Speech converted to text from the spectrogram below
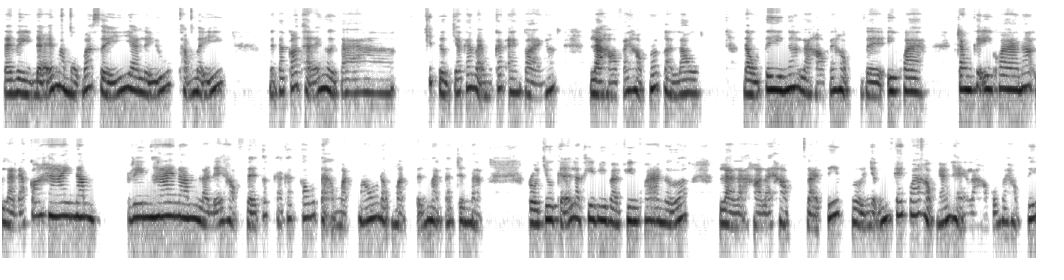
Tại vì để mà một bác sĩ da liễu thẩm mỹ người ta có thể người ta chích được cho các bạn một cách an toàn á, là họ phải học rất là lâu. Đầu tiên á, là họ phải học về y khoa trong cái y khoa đó là đã có 2 năm, riêng 2 năm là để học về tất cả các cấu tạo mạch, máu, động mạch, tĩnh mạch ở trên mặt. Rồi chưa kể là khi đi vào chuyên khoa nữa là là họ lại học lại tiếp, rồi những cái khóa học ngắn hạn là họ cũng phải học tiếp.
